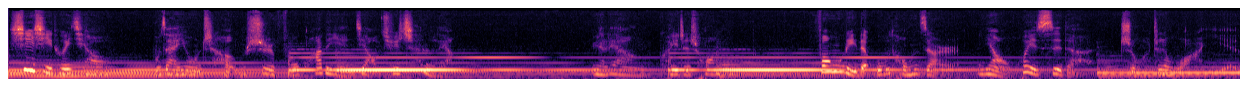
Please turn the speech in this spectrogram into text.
细细推敲，不再用城市浮夸的眼角去称量。月亮窥着窗，风里的梧桐籽儿，鸟喙似的啄着瓦檐，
